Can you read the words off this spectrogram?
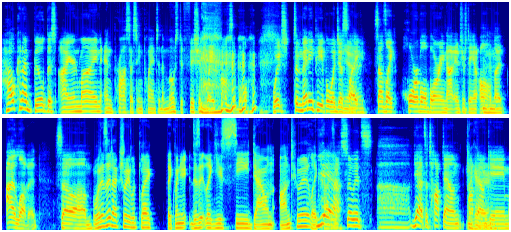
how can I build this iron mine and processing plant in the most efficient way possible, which to many people would just Yeah. like sounds like horrible, boring, not interesting at all. Mhm. But I love it. So um, What does it actually look like? Like when you does it like you see down onto it? Like how yeah, does so it's uh, yeah, it's a top-down top-down Okay. game.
